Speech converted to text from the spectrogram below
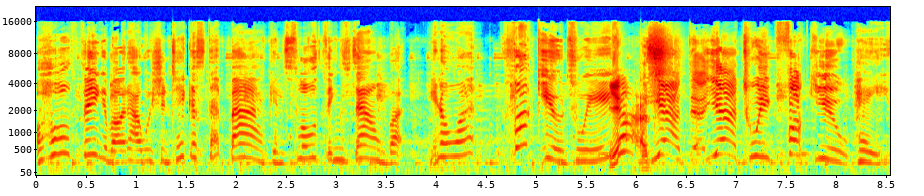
A, a whole thing about how we should take a step back and slow things down, but you know what? Fuck you, Tweeg. Yes. Yeah, d- yeah, Tweeg, fuck you. Hey,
